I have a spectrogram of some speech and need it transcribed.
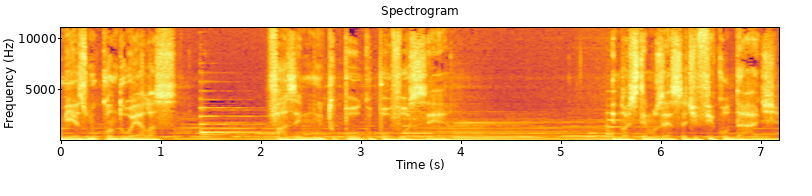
mesmo quando elas fazem muito pouco por você. E nós temos essa dificuldade.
